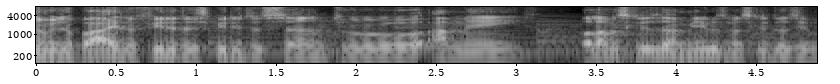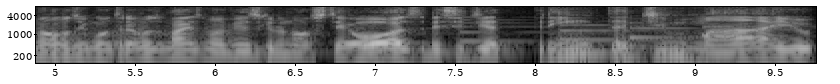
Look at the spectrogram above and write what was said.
nome do Pai, do Filho e do Espírito Santo. Amém. Olá, meus queridos amigos, meus queridos irmãos. Nos encontramos mais uma vez aqui no nosso Teose, nesse dia 30 de maio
